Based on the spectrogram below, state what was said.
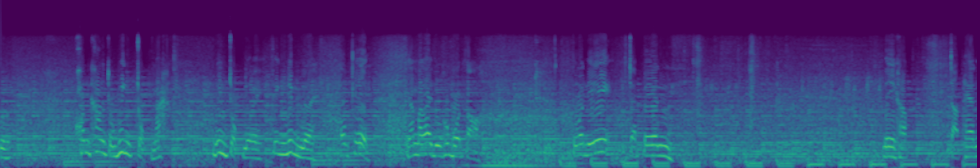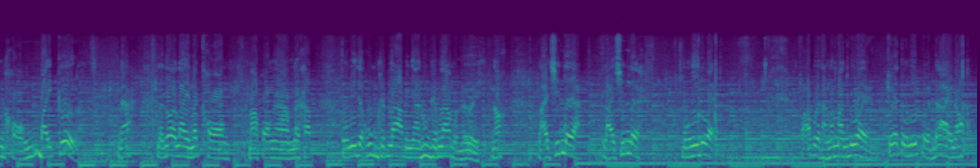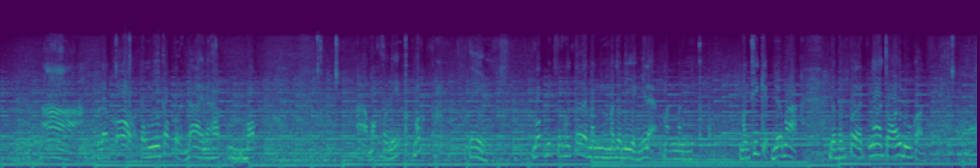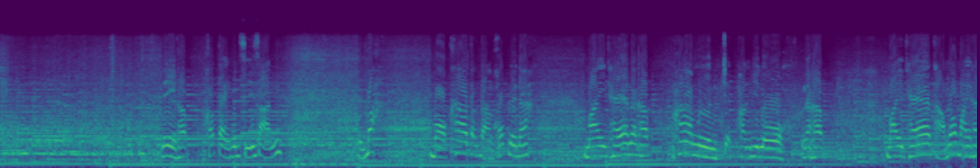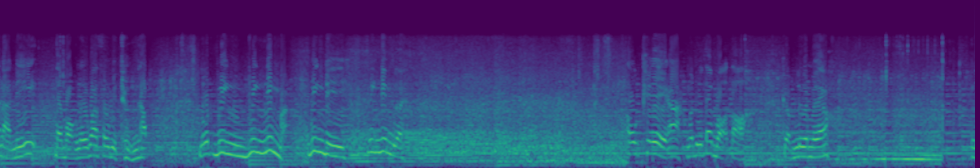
ค่อนข้างจะวิ่งจบนะ วิ่งจบเลยวิ่งนิ่มเลย โอเค งั้นมาไล่ดูข้างบนต่อ ตัวนี้จะเป็น นี่ครับ จับแทนของไบเกอร์นะ แล้วก็ไล่นัดทองมาพองามนะครับ ตัวนี้จะหุ้มเคปล่าเป็นงานหุ้มเคปล่าหมดเลยเนาะหลายชิ้นเลยอะหลายชิ้นเลยตรงนี้ด้วย ฝาเปิดถังน้ำมันด้วยเกตัวนี้เปิดได้เนาะอ่า แล้วก็ตรงนี้ก็เปิดได้นะครับบล็อกอ่าบล็อกตัวนี้บล็อกนี่รถบิ๊กสกูตเตอร์มันมันจะดีอย่างนี้แหละ มันมันมันที่เก็บเยอะมาก เดี๋ยวผมเปิดหน้าจอให้ดูก่อน นี่ครับเขาแต่งเป็นสีสัน เห็นปะบอกค่าต่างๆ ครบเลยนะ ไม้แท้นะครับ 57,000กิโลนะครับ ไม้แท้ถามว่าไม้ขนาดนี้ แต่บอกเลยว่าเซอร์วิสถึงครับ รถวิ่งวิ่งนิ่มอะวิ่งดีวิ่งนิ่มเลย โอเคอะมาดูใต้เบาะต่อ เกือบลืมไปแล้ว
